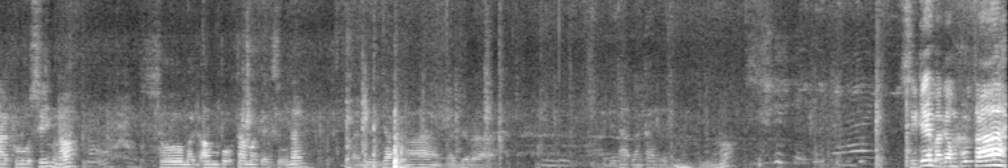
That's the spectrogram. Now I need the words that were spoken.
ah, closing, no? So magampo ta mga igsuonan. Dali dyan, ah, badira. Ah, dinha lang ka, badira. No? Sige, magampo ta.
